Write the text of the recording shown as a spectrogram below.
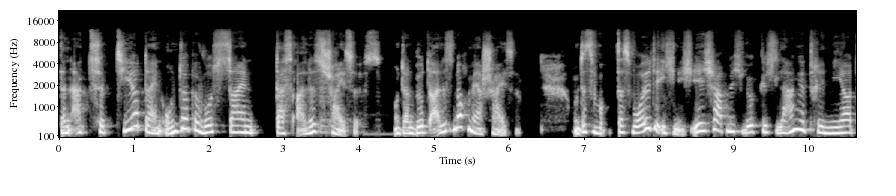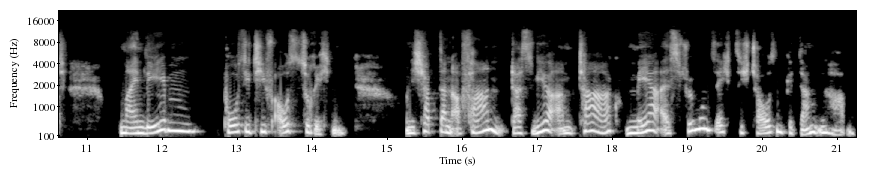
dann akzeptiert dein Unterbewusstsein, dass alles scheiße ist. Und dann wird alles noch mehr scheiße. Und das, das wollte ich nicht. Ich habe mich wirklich lange trainiert, mein Leben positiv auszurichten. Und ich habe dann erfahren, dass wir am Tag mehr als 65.000 Gedanken haben.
